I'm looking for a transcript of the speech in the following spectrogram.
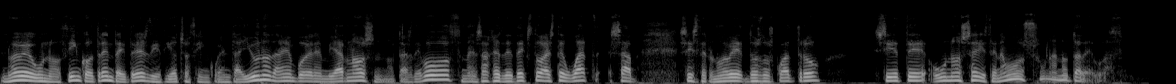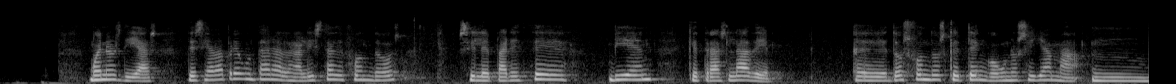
915331851. También pueden enviarnos notas de voz, mensajes de texto a este WhatsApp 609-224-716. Tenemos una nota de voz. Buenos días. Deseaba preguntar al analista de fondos si le parece bien que traslade eh, dos fondos que tengo, uno se llama mm,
